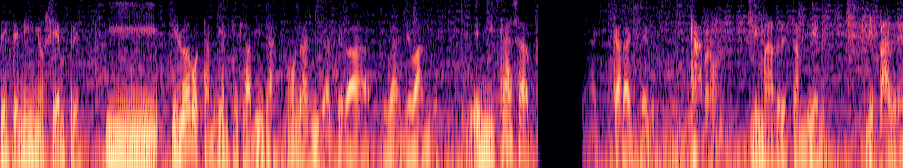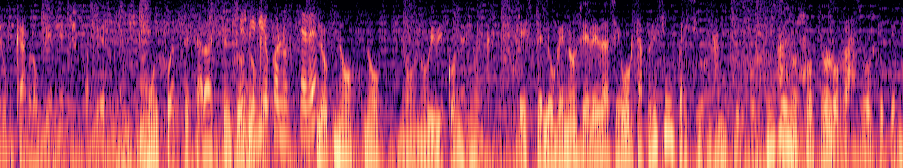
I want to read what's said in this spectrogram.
desde niño siempre. Y, luego también pues la vida, ¿no? La vida te va, te va llevando. En mi casa, hay carácter cabrón. Mi madre también. Mi padre era un cabrón bien hecho también, muy fuerte carácter. vivió con ustedes? no, no, no, no viví con él nunca. Este, lo que no se hereda se hurta, pero es impresionante. Por ejemplo, nosotros los rasgos que tenemos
